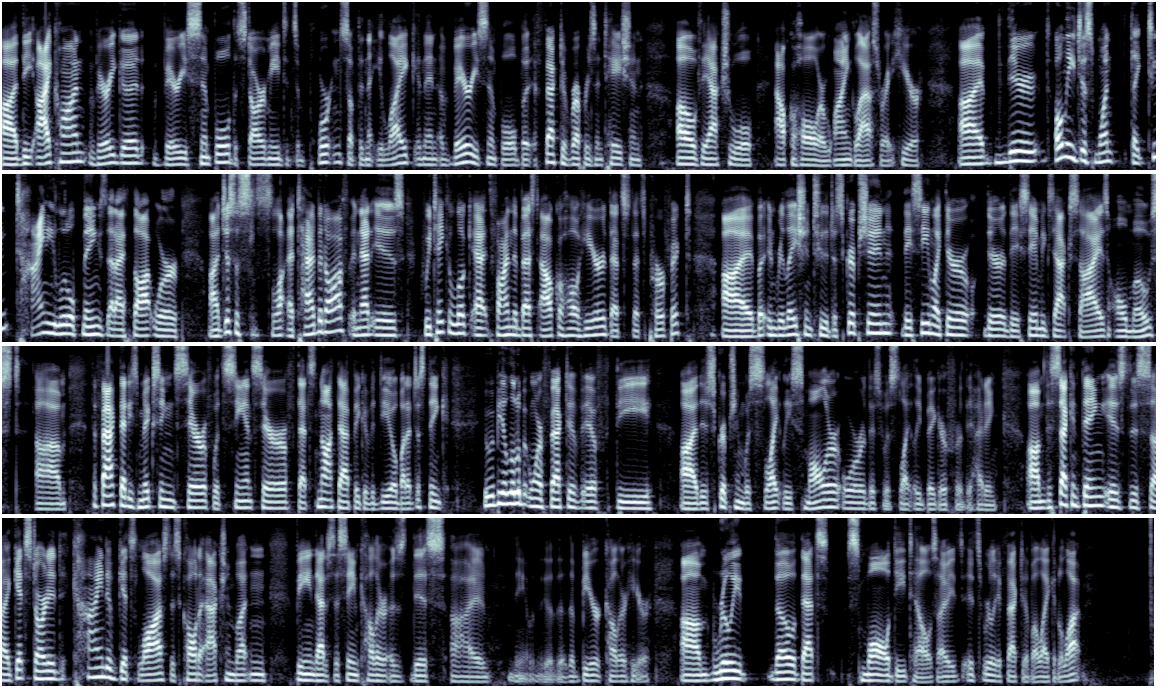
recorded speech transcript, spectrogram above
Uh, the icon, very good, very simple. The star means it's important, something that you like, and then a very simple but effective representation of the actual alcohol or wine glass right here. Uh, there only just one, like two tiny little things that I thought were uh, just a, sl- a, tad bit off, and that is if we take a look at find the best alcohol here, that's that's perfect. Uh, but in relation to the description, they seem like they're they're the same exact size almost. Um, the fact that he's mixing serif with sans serif, that's not that big of a deal, but I just think it would be a little bit more effective if the uh, the description was slightly smaller or this was slightly bigger for the heading. Um, the second thing is this uh, get started kind of gets lost, this call to action button being that it's the same color as this, uh, you know, the, the, the, beer color here. Um, really, though, that's small details. I, it's really effective. I like it a lot.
